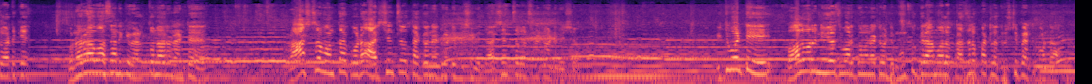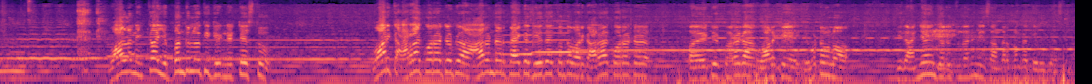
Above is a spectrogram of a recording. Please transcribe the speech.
చోటకి పునరావాసానికి వెళ్తున్నారు అంటే రాష్ట్రం అంతా కూడా హర్షించదగినటువంటి విషయం ఇది. హర్షించవలసినటువంటి విషయం. ఇటువంటి పోలవరం నియోజకవర్గంలో ఉన్నటువంటి ముంపు గ్రామాల ప్రజల పట్ల దృష్టి పెట్టకుండా వాళ్ళని ఇంకా ఇబ్బందుల్లోకి నెట్టేస్తూ వారికి అరా ఆర్ అండ్ ఆర్ ప్యాకేజ్ ఏదైతే ఉందో వారికి అరా ఇటు కొరగా వాళ్ళకి ఇవ్వటంలో ఇది అన్యాయం జరుగుతుందని మీ సందర్భంగా తెలియజేస్తున్నాను.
